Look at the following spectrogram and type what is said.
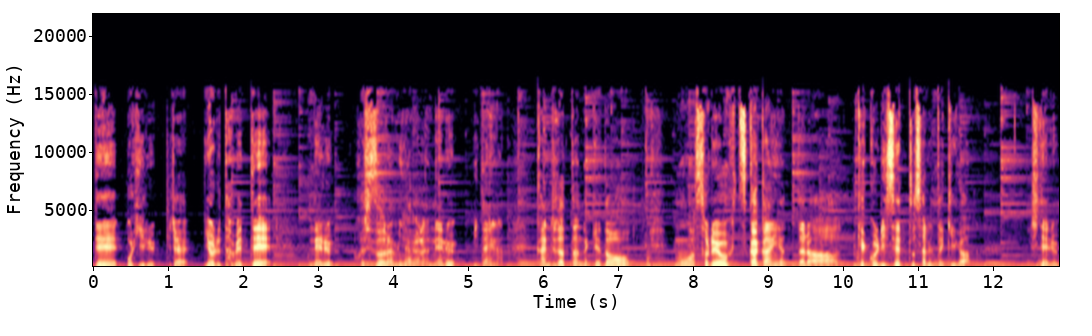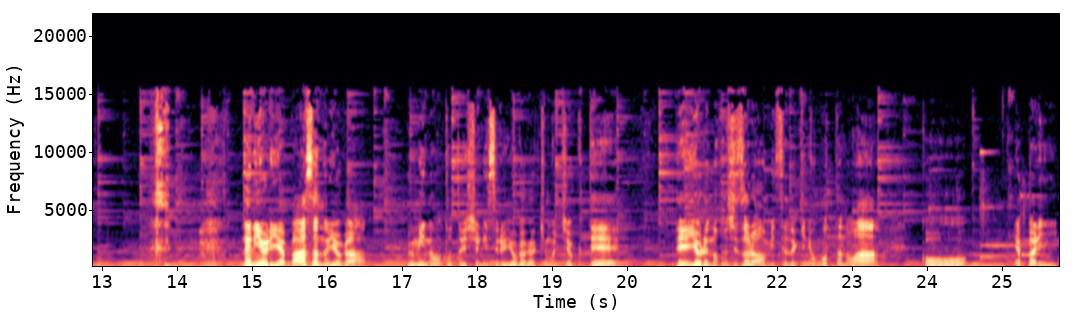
でお昼じゃあ夜食べて寝る。星空見ながら寝る。みたいな感じだったんだけどもうそれを2日間やったら結構リセットされた気がしてる。何よりやっぱ朝のヨガ海の音と一緒にするヨガが気持ちよくてで夜の星空を見てた時に思ったのはこうやっぱり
